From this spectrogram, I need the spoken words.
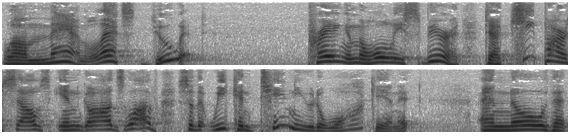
Well, man, let's do it. Praying in the Holy Spirit to keep ourselves in God's love so that we continue to walk in it and know that,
